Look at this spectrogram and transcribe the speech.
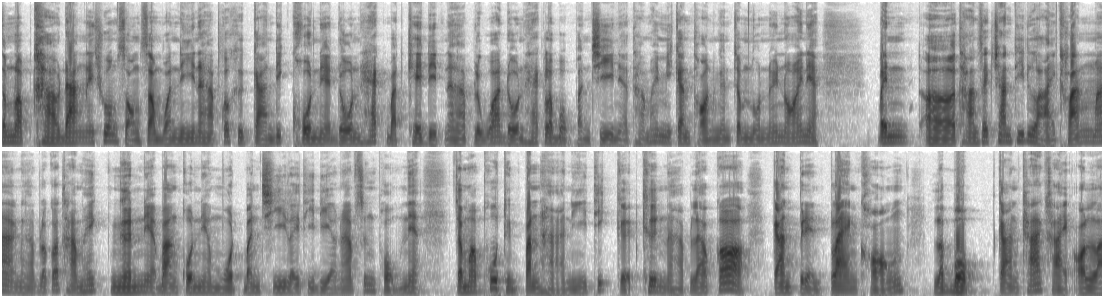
สำหรับข่าวดังในช่วง2-3วันนี้นะครับก็คือการที่คนเนี่ยโดนแฮ็กบัตรเครดิตนะครับหรือว่าโดนแฮ็กระบบบัญชีเนี่ยทำให้มีการถอนเงินจำนวนน้อยๆเนี่ยเป็นเอ่อ transaction ที่หลายครั้งมากนะครับแล้วก็ทำให้เงินเนี่ยบางคนเนี่ยหมดบัญชีเลยทีเดียวนะครับ ซึ่งผมเนี่ยจะมาพูดถึงปัญหานี้ที่เกิดขึ้นนะครับแล้วก็การเปลี่ยนแปลงของระบบ การค้าขายออนไล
